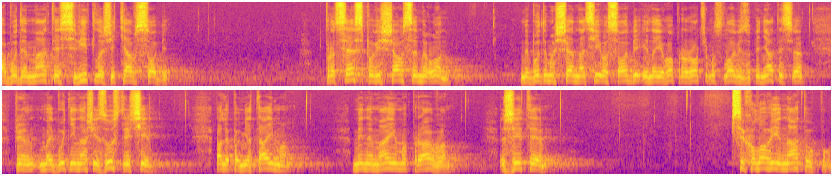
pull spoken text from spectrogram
а буде мати світло життя в собі. Про це сповіщав Симеон. Ми будемо ще на цій особі і на його пророчому слові зупинятися при майбутній нашій зустрічі. Але пам'ятаймо, ми не маємо права жити психології натовпу.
